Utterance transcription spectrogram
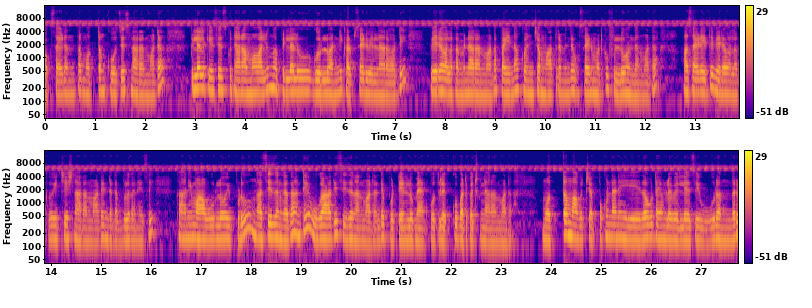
ఒక సైడ్ అంతా మొత్తం కోసేసినారనమాట. పిల్లలకి వేసేసుకున్నారు. అమ్మ వాళ్ళు ఇంకా పిల్లలు గొర్రెలు అన్నీ కడుపు సైడ్ వెళ్ళినారు కాబట్టి వేరే వాళ్ళకి అమ్మినారనమాట. పైన కొంచెం మాత్రమే ఒక సైడ్ మటుకు ఫుల్గా ఉందనమాట. ఆ సైడ్ అయితే వేరే వాళ్ళకు ఇచ్చేసినారనమాట ఇంత డబ్బులు కనేసి. కానీ మా ఊర్లో ఇప్పుడు ఇంకా సీజన్ కదా అంటే ఉగాది సీజన్ అనమాట. అంటే పొట్టేన్లు మేకపోతులు ఎక్కువ పట్టుకొచ్చుకున్నారనమాట. మొత్తం మాకు చెప్పకుండానే ఏదో ఒక టైంలో వెళ్ళేసి ఊరందరూ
